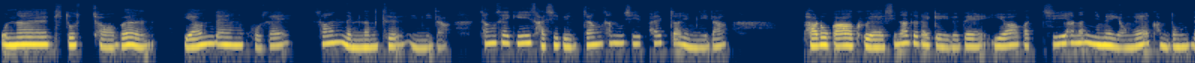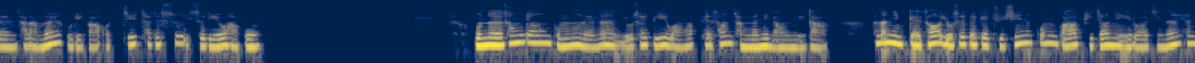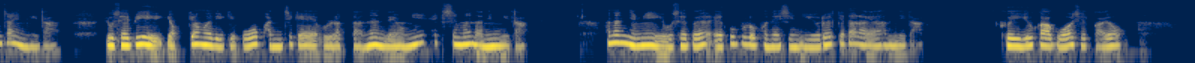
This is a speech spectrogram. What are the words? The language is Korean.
오늘 기도 수첩은 예언된 곳에 선 렘넌트입니다. 창세기 41장 38절입니다. 바로가 그의 신하들에게 이르되 이와 같이 하나님의 영에 감동된 사람을 우리가 어찌 찾을 수 있으리요 하고 오늘 성경 본문에는 요셉이 왕 앞에 선 장면이 나옵니다. 하나님께서 요셉에게 주신 꿈과 비전이 이루어지는 현장입니다. 요셉이 역경을 이기고 관직에 올랐다는 내용이 핵심은 아닙니다. 하나님이 요셉을 애굽으로 보내신 이유를 깨달아야 합니다. 그 이유가 무엇일까요?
